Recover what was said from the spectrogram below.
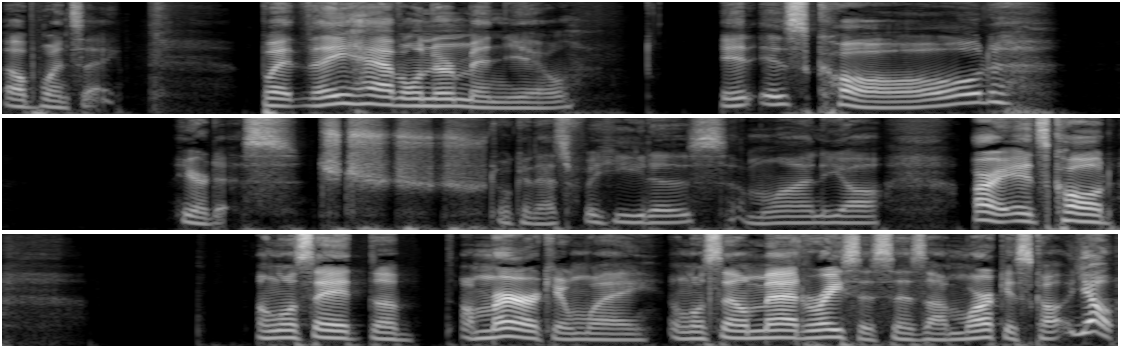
El Puente. But they have on their menu, it is called. Here it is. Okay, that's fajitas. I'm lying to y'all. All right, it's called. I'm gonna say it the American way. I'm gonna sound mad racist as uh, Marcus called. Yo,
